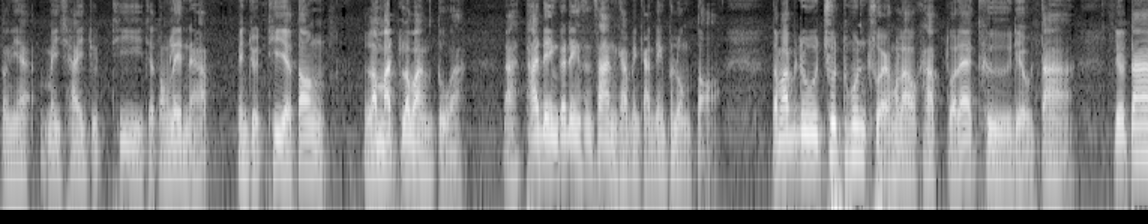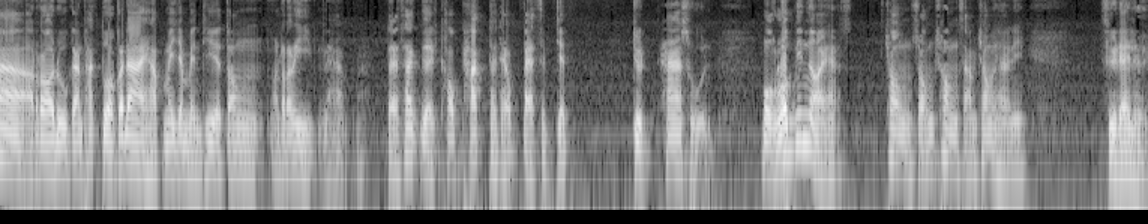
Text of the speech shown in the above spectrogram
ตรงนี้ไม่ใช่จุดที่จะต้องเล่นนะครับ เป็นจุดที่จะต้องระมัดระวังตัวนะถ้าเด้งก็เด้งสั้นๆครับเป็นการเด้งเพื่อลงต่อ ต่อมาไปดูชุดหุ้นสวยของเราครับ ตัวแรกคือเดลต้าเดลต้ารอดูการพักตัวก็ได้ครับ ไม่จำเป็นที่จะต้องรีบนะครับ แต่ถ้าเกิดเขาพักแถวๆ87.50บ วกลบนิดหน่อยฮะช่อง 2 ช่อง 3 ช่องแถวนี้ ซื้อได้เลย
